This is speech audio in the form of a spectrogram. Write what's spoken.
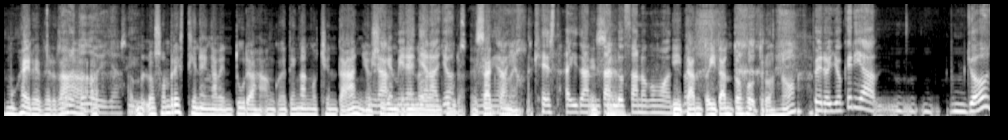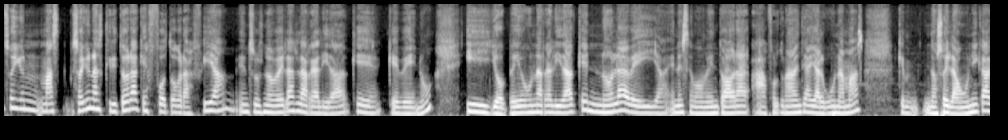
mujeres, ¿verdad? Sobre todo ellas, Los hombres tienen aventuras, aunque tengan 80 años, siguen teniendo aventuras. Exactamente. que está ahí tan, tan lozano como antes. Y, tanto, y tantos otros, ¿no? Pero yo quería, yo soy, un, más, soy una escritora que fotografía en sus novelas la realidad que, que ve, ¿no? Y yo veo una realidad que no la veía en ese momento. Ahora afortunadamente hay alguna más que no soy la única,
